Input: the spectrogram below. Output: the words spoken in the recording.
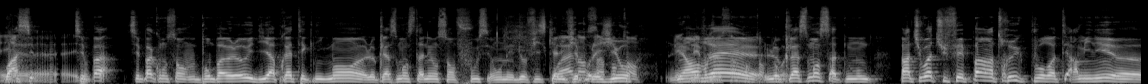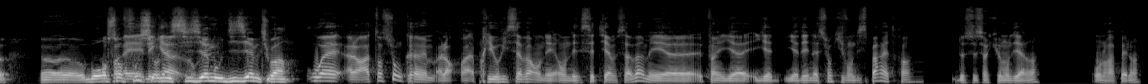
Ouais, c'est- euh, pas, c'est pas qu'on s'en. Pour Paolo, il dit après, techniquement, le classement cette année, on s'en fout. On est d'office qualifié ouais, non, pour les JO. Les- Mais en les vrai, le classement, ça te montre. Enfin, tu vois, tu fais pas un truc pour terminer. Euh, bon, on Enfin, s'en eh, fout les si on est sixième ou dixième, tu vois. Ouais, alors attention quand même. Alors a priori ça va, on est on est septième, ça va, mais euh, enfin il y a, il y, a, il y a des nations qui vont disparaître hein, de ce circuit mondial. hein. on le rappelle. hein.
